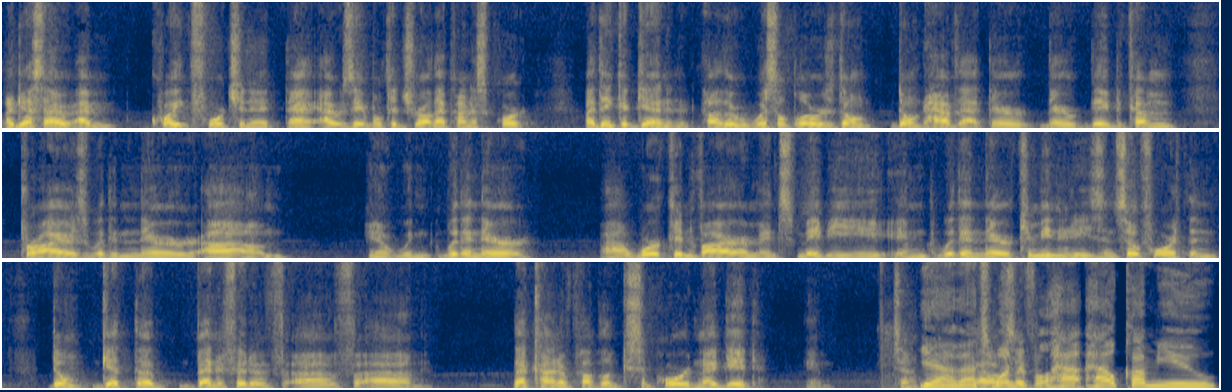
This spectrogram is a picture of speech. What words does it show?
I guess I, I'm quite fortunate that I was able to draw that kind of support. I think again, other whistleblowers don't don't have that. They're they're they become pariahs within their um, you know within, within their uh, work environments, maybe in within their communities and so forth, and don't get the benefit of of um, that kind of public support. And I did. So yeah, that's wonderful. How how come you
